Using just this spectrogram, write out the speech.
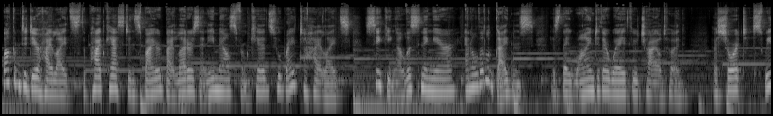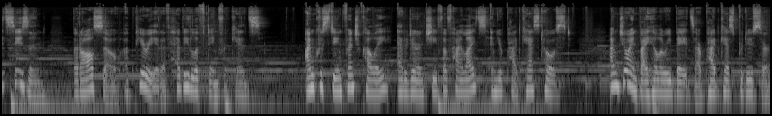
Welcome to Dear Highlights, the podcast inspired by letters and emails from kids who write to Highlights, seeking a listening ear and a little guidance as they wind their way through childhood. A short, sweet season, but also a period of heavy lifting for kids. I'm Christine French Cully, editor in chief of Highlights and your podcast host. I'm joined by Hillary Bates, our podcast producer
